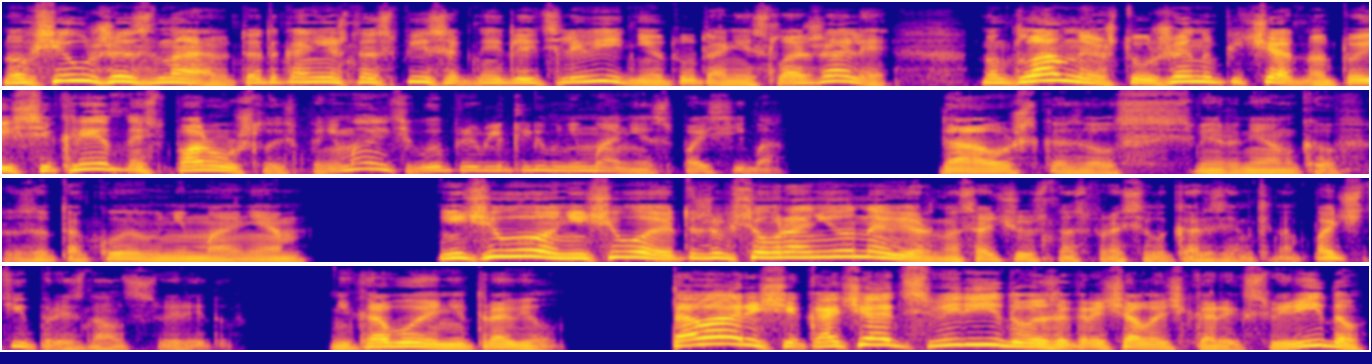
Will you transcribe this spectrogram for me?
Но все уже знают. Это, конечно, список не для телевидения, тут они сложали. Но главное, что уже напечатано, то есть секретность порушилась. Понимаете, вы привлекли внимание, спасибо. Да уж, сказал Смирненков, за такое внимание... «Ничего, ничего, это же все вранье, наверное», — сочувственно спросила Корзинкина. «Почти», — признался Свиридов. «Никого я не травил». «Товарищи, качать Свиридова!» — закричал очкарик. «Свиридов?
